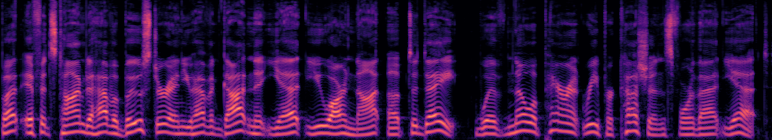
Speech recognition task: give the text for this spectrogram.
But if it's time to have a booster and you haven't gotten it yet, you are not up to date, with no apparent repercussions for that yet.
